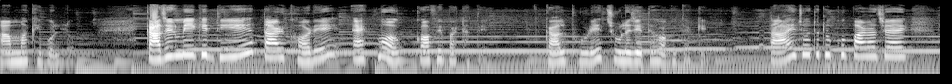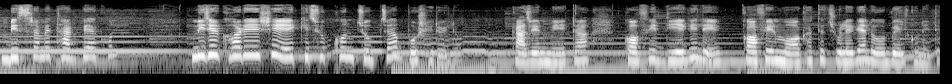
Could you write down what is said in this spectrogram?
আম্মাকে বলল, কাজের মেয়েকে দিয়ে তার ঘরে একমগ কফি পাঠাতে। কাল ভোরে চলে যেতে হবে তাকে। তাই যতটুকু পারা যায় বিশ্রামে থাকবে এখন। নিজের ঘরে এসে কিছুক্ষণ চুপচাপ বসে রইল। কাজের মেয়েটা কফি দিয়ে গেলে কফির মগ হাতে চলে গেল বেলকনিতে।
